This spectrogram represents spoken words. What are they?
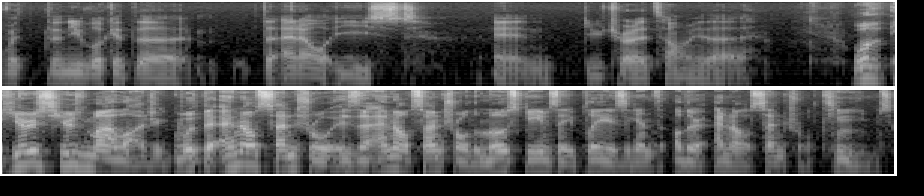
with then you look at the the NL East and you try to tell me that well, here's here's my logic. With the NL Central is the NL Central, the most games they play is against other NL Central teams.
